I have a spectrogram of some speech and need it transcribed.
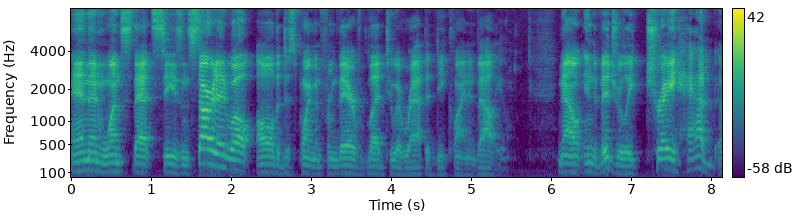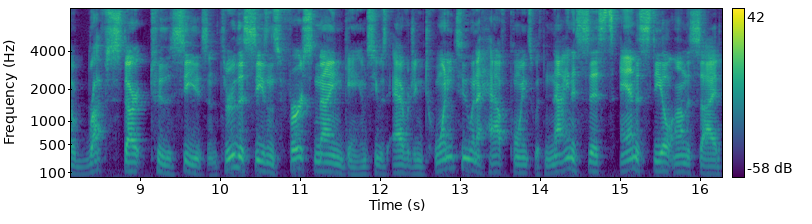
And then once that season started, well, all the disappointment from there led to a rapid decline in value. Now, individually, Trae had a rough start to the season. Through the season's first nine games, he was averaging 22 and a half points with nine assists and a steal on the side,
